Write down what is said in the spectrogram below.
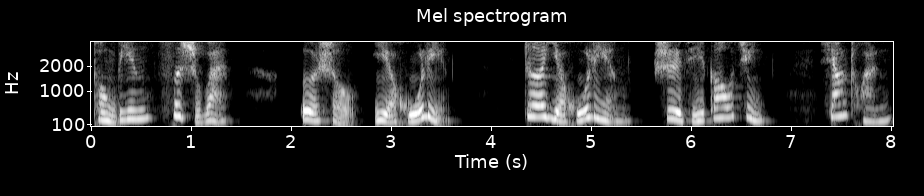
统兵四十万，扼守野狐岭。这野狐岭是极高峻，相传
